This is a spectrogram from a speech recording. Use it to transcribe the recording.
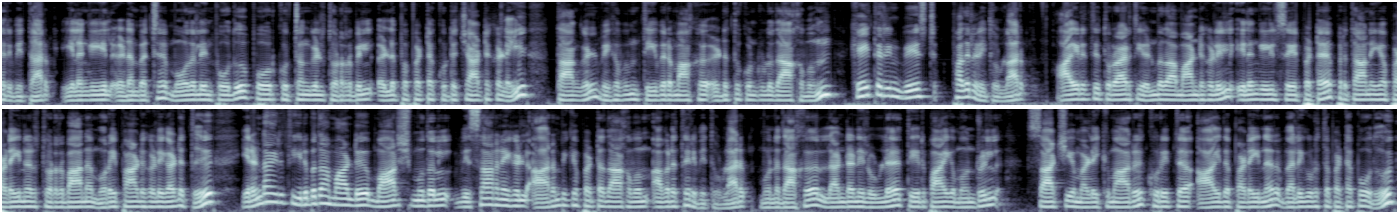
தெரிவித்தார். இலங்கையில் இடம்பெற்ற மோதலின் போது போர்க்குற்றங்கள் தொடர்பில் எழுப்பப்பட்ட குற்றச்சாட்டுகளை தாங்கள் மிகவும் தீவிரமாக எடுத்துக் கொண்டுள்ளதாகவும் கேத்தரின் வேஸ்ட் பதிலளித்துள்ளார். ஆயிரத்தி தொள்ளாயிரத்தி எண்பதாம் ஆண்டுகளில் இலங்கையில் செயற்பட்ட பிரித்தானிய படையினர் தொடர்பான முறைப்பாடுகளை அடுத்து இரண்டாயிரத்தி இருபதாம் ஆண்டு மார்ச் முதல் விசாரணைகள் ஆரம்பிக்கப்பட்டதாகவும் அவர் தெரிவித்துள்ளார். முன்னதாக லண்டனில் உள்ள தீர்ப்பாயம் ஒன்றில் சாட்சியம் அளிக்குமாறு குறித்த ஆயுதப்படையினர் வலியுறுத்தப்பட்ட போது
